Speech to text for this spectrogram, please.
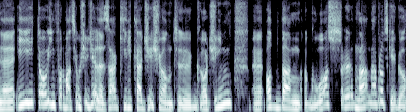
e, i tą informacją się dzielę. Za kilkadziesiąt godzin oddam głos na Nawrockiego.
